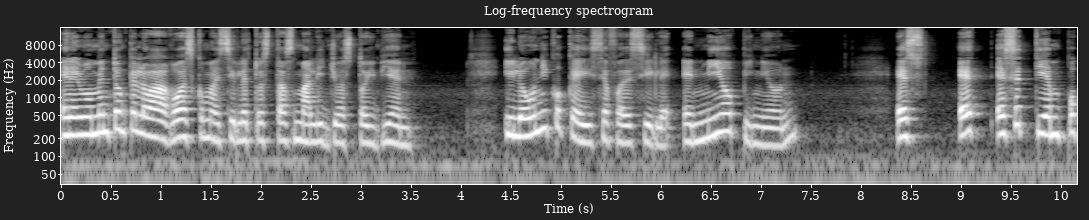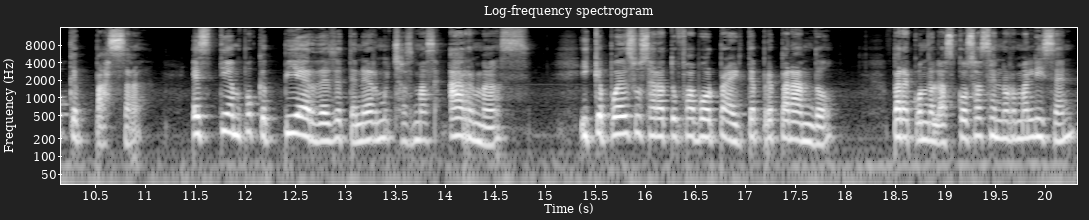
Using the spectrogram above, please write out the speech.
En el momento en que lo hago es como decirle tú estás mal y yo estoy bien. Y lo único que hice fue decirle, en mi opinión, es e, ese tiempo que pasa, es tiempo que pierdes de tener muchas más armas y que puedes usar a tu favor para irte preparando para cuando las cosas se normalicen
